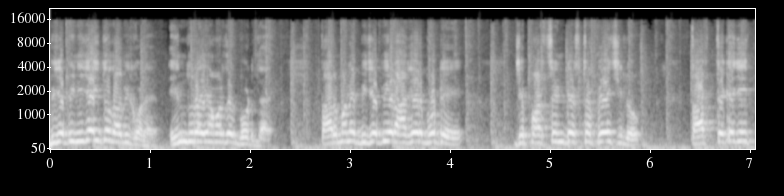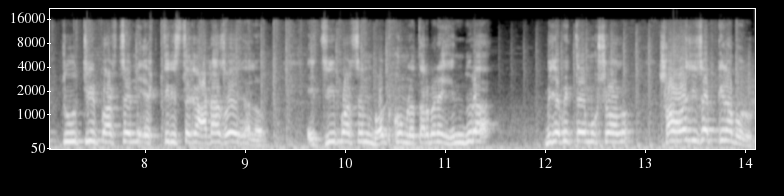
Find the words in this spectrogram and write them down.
বিজেপি নিজেই তো দাবি করে, হিন্দুরাই আমাদের ভোট দেয়। তার মানে বিজেপির আগের ভোটে যে পার্সেন্টেজটা পেয়েছিল, তার থেকে যে টু থ্রি পার্সেন্ট একত্রিশ থেকে আঠাশ হয়ে গেল, এই থ্রি পার্সেন্ট ভোট কমলো। তার মানে হিন্দুরা বিজেপির থেকে মুখ সরালো। সহজ হিসাব কিনা বলুন?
